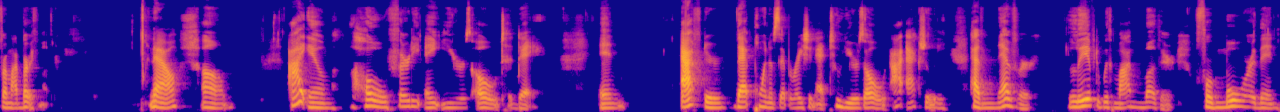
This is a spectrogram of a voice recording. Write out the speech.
from my birth mother. Now, um, I am a whole 38 years old today. And after that point of separation at two years old, I actually have never lived with my mother for more than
